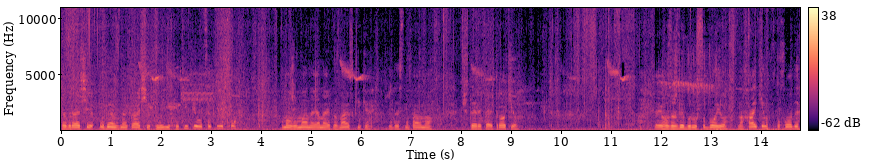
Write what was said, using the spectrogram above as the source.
Це, до речі, один з найкращих моїх екіпів оце крісло. Воно вже в мене, я навіть не знаю скільки, вже десь напевно 4-5 років. Я його завжди беру з собою на хайкінг, походи.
